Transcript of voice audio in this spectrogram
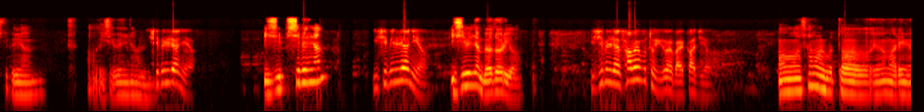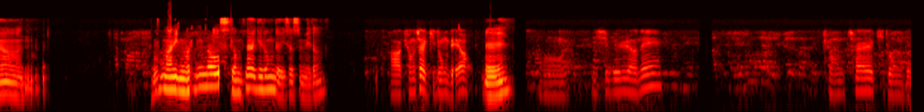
11년. 아, 21년. 11년이요. 20, 11년? 21년이요. 21년 몇 월이요? 21년 3월부터 6월 말까지요. 어, 3월부터 이 말이면 무슨 말인가? 경찰 기동대 있었습니다. 아, 경찰 기동대요. 네. 어, 21년에 경찰 기동대.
